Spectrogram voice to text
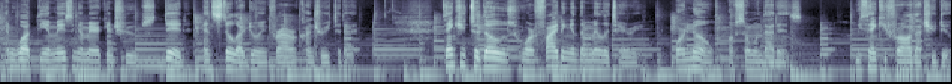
and what the amazing American troops did and still are doing for our country today. Thank you to those who are fighting in the military or know of someone that is. We thank you for all that you do.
